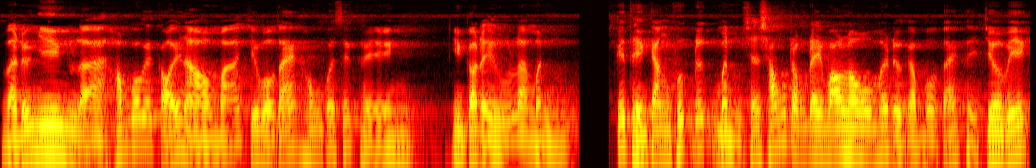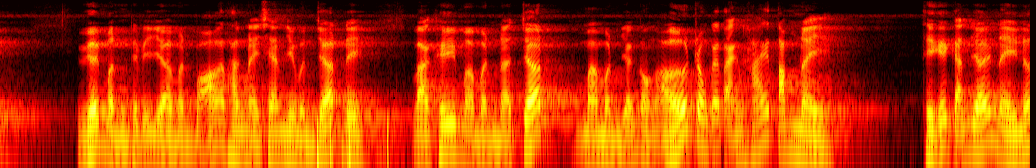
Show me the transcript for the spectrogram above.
Và đương nhiên là không có cái cõi nào mà chư Bồ Tát không có xuất hiện. Nhưng có điều là mình, cái thiện căn phước đức mình sẽ sống trong đây bao lâu mới được gặp Bồ Tát thì chưa biết với mình thì bây giờ mình bỏ cái thân này xem như mình chết đi. Và khi mà mình đã chết, mà mình vẫn còn ở trong cái trạng thái tâm này, thì cái cảnh giới này nó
